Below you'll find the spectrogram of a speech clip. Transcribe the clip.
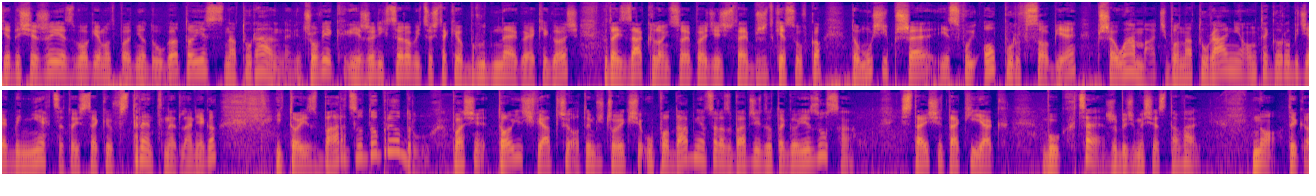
kiedy się żyje z Bogiem odpowiednio długo, to jest naturalne. Więc człowiek, jeżeli chce robić coś takiego brudnego jakiegoś, tutaj zakląć sobie, powiedzieć tutaj brzydkie słówko, to musi prze, swój opór w sobie przełamać, bo naturalnie on tego robić jakby nie chce. To jest takie wstrętne dla niego i to jest bardzo dobry odruch. Właśnie to świadczy o tym, że człowiek się upodabnia coraz bardziej do tego Jezusa i staje się taki, jak Bóg chce, żebyśmy się stawali. No, tylko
